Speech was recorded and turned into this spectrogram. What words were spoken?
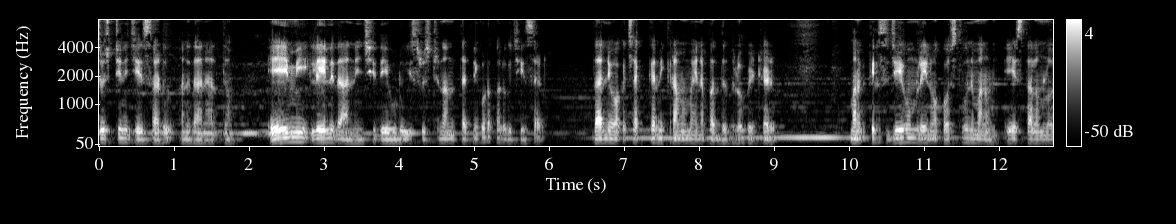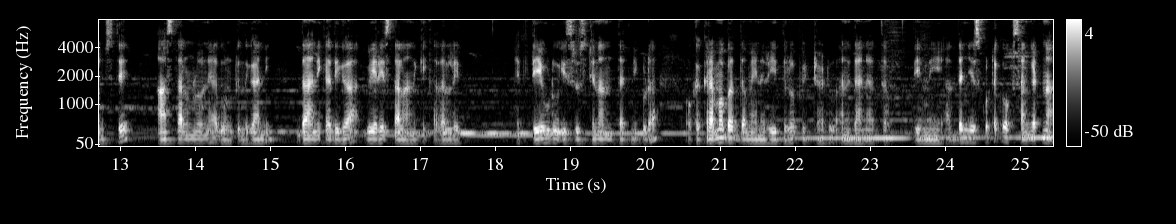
సృష్టిని చేశాడు అని దాని అర్థం. ఏమీ లేని దాని నుంచి దేవుడు ఈ సృష్టిని అంతటిని కూడా కలుగు చేశాడు. దాన్ని ఒక చక్కని క్రమమైన పద్ధతిలో పెట్టాడు. మనకు తెలుసు జీవం లేని ఒక వస్తువుని మనం ఏ స్థలంలో ఉంచితే ఆ స్థలంలోనే అది ఉంటుంది కానీ దానికి అదిగా వేరే స్థలానికి కదలలేదు. అయితే దేవుడు ఈ సృష్టిని అంతటిని కూడా ఒక క్రమబద్ధమైన రీతిలో పెట్టాడు అని దాని అర్థం. దీన్ని అర్థం చేసుకోవటానికి ఒక సంఘటన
